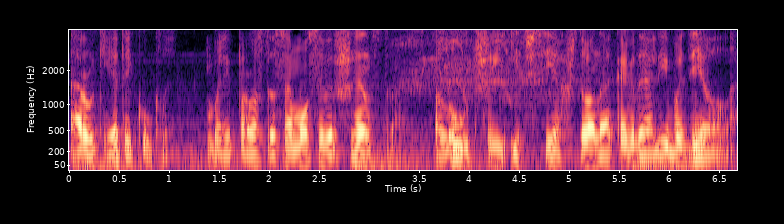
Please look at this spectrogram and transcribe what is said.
А руки этой куклы были просто само совершенство, лучшие из всех, что она когда-либо делала.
